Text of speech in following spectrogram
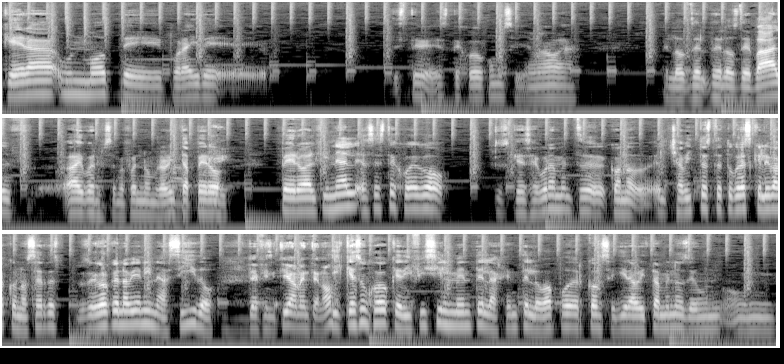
que era un mod de por ahí de este este juego cómo se llamaba de los de, de los de Valve. Ay, bueno, se me fue el nombre ahorita, ah, pero okay. pero al final es este juego pues que seguramente con el chavito este, ¿tú crees que lo iba a conocer después? Yo creo que no había ni nacido. Definitivamente no. Y que es un juego que difícilmente la gente lo va a poder conseguir ahorita menos de un, un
